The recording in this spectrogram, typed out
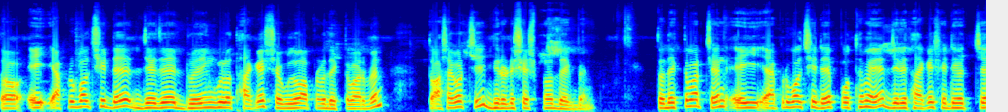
তো এই অ্যাপ্রুভাল শিটে যে যে ড্রয়িংগুলো থাকে, সেগুলো আপনারা দেখতে পারবেন। তো আশা করছি ভিডিওটি শেষ পর্যন্ত দেখবেন। তো দেখতে পাচ্ছেন, এই অ্যাপ্রুভাল শিটে প্রথমে যেটি থাকে সেটি হচ্ছে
